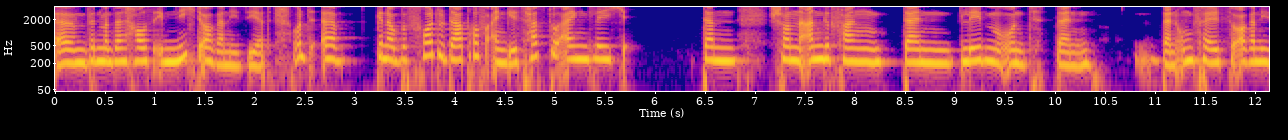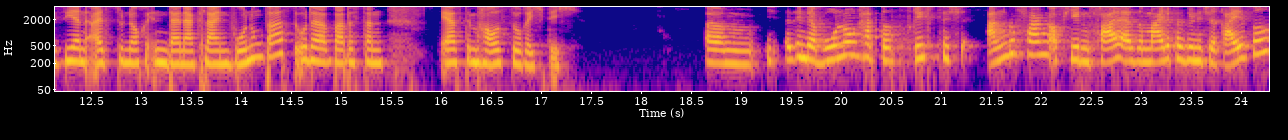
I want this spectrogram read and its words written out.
ähm, wenn man sein Haus eben nicht organisiert. Und äh, genau, bevor du darauf eingehst, hast du eigentlich dann schon angefangen, dein Leben und dein dein Umfeld zu organisieren, als du noch in deiner kleinen Wohnung warst, oder war das dann erst im Haus so richtig? Ähm, in der Wohnung hat das richtig angefangen, auf jeden Fall. Also meine persönliche Reise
